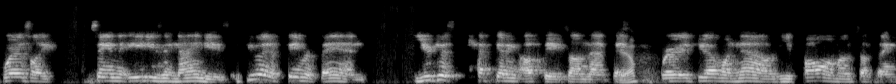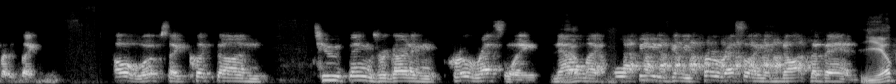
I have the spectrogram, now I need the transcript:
Whereas like say in the eighties and nineties, if you had a favorite band, you just kept getting updates on that thing. Yep. Where if you have one now, you follow them on something, but it's like, oh whoops, I clicked on two things regarding pro wrestling. Now Yep. my whole feed is gonna be pro wrestling and not the band. Yep.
